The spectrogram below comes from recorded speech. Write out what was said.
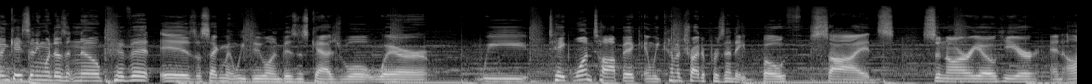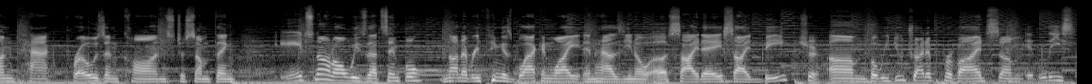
in case anyone doesn't know, Pivot is a segment we do on Business Casual where we take one topic and we kind of try to present a both sides scenario here and unpack pros and cons to something. It's not always that simple. Not everything is black and white and has, you know, a side A, side B. Sure. Um, but we do try to provide some, at least,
